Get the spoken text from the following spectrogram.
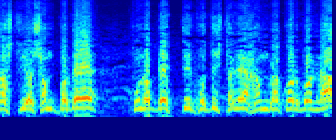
রাষ্ট্রীয় সম্পদে কোন ব্যক্তির প্রতিষ্ঠানে হামলা করব না।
